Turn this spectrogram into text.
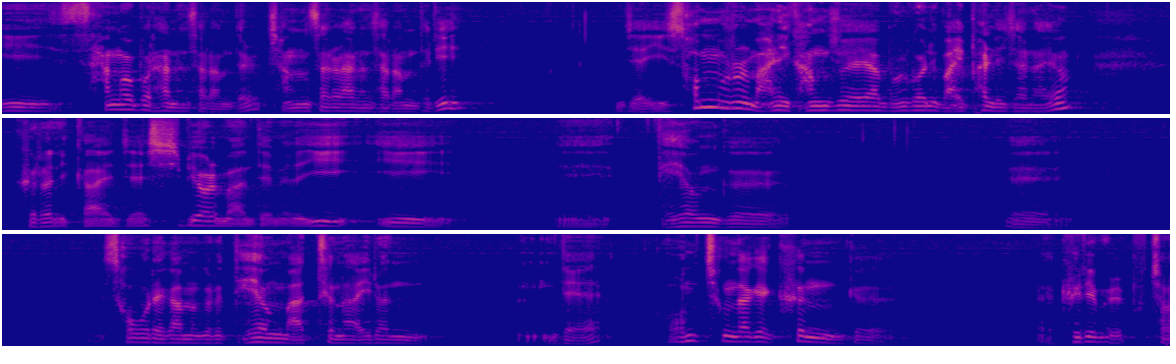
이 상업을 하는 사람들, 장사를 하는 사람들이 이제 이 선물을 많이 강조해야 물건이 많이 팔리잖아요. 그러니까 이제 12월만 되면 이, 이, 이 대형 그 에, 서울에 가면 그런 대형 마트나 이런 데 엄청나게 큰 그 그림을 붙여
